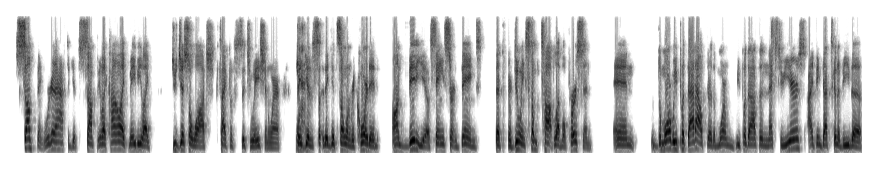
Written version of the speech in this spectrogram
something. We're going to have to get something like kind of like maybe like judicial watch type of situation where yeah. they give they get someone recorded on video saying certain things that they're doing some top level person and the more we put that out there the more we put that out there in the next two years i think that's going to be the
